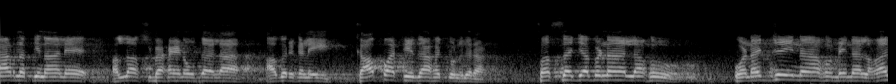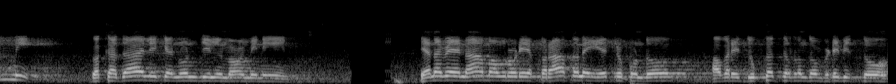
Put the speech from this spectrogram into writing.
காரணத்தினாலே அல்லாஹ் சுபஹானஹு அவர்களை காப்பாற்றியதாக சொல்கிறான். ஃபஸ்தஜப்னா லஹு வனஜ்ஜைனாஹு மினல் வ வகதாலிக நுன்ஜில் முஃமினீன் எனவே நாம் அவருடைய பிரார்த்தனை ஏற்றுக்கொண்டோம் அவரை துக்கத்திலிருந்தும் விடுவித்தோம்.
